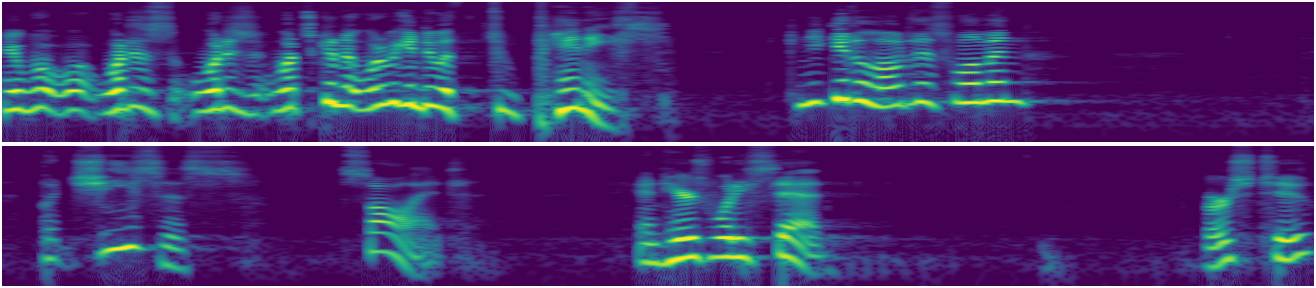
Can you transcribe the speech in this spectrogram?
Hey, what, what is, what is, what's gonna, what are we going to do with two pennies? Can you get a load of this woman? But Jesus saw it. And here's what he said Verse 2.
